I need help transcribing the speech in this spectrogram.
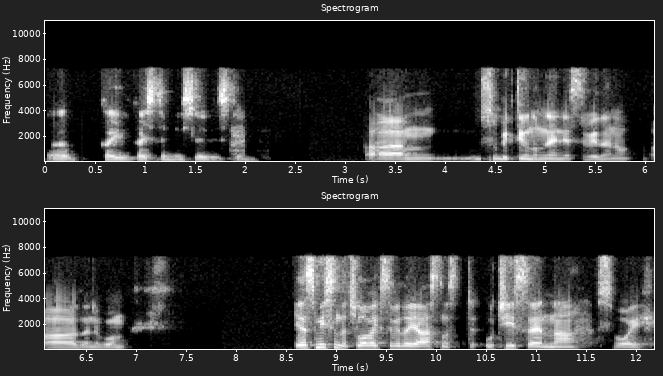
uh, kaj, kaj ste mislili s tem? Um, subjektivno mnenje, seveda. No? Uh, Jaz mislim, da človek seveda jasno uči se na svojih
